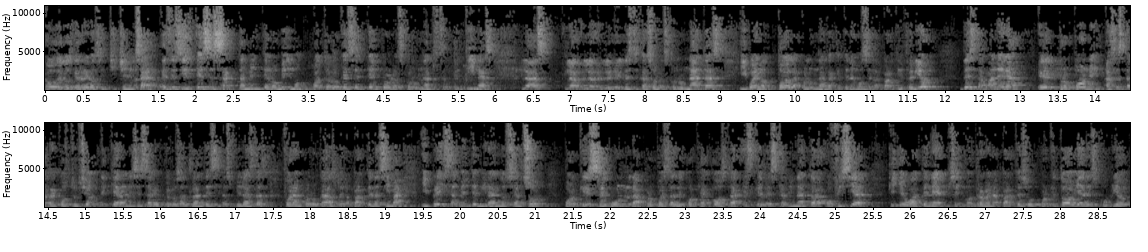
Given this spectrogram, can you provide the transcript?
o de los guerreros en Chichen Itzá. Es decir, es exactamente lo mismo en cuanto a lo que es el templo, las columnatas serpentinas, las, en este caso las columnatas, y bueno, toda la columnata que tenemos en la parte inferior. De esta manera, él propone, hace esta reconstrucción de que era necesario que los atlantes y las pilastras fueran colocados en la parte de la cima y precisamente mirándose al sur, porque según la propuesta de Jorge Acosta es que la escalinata oficial que llegó a tener se encontraba en la parte sur porque todavía descubrió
